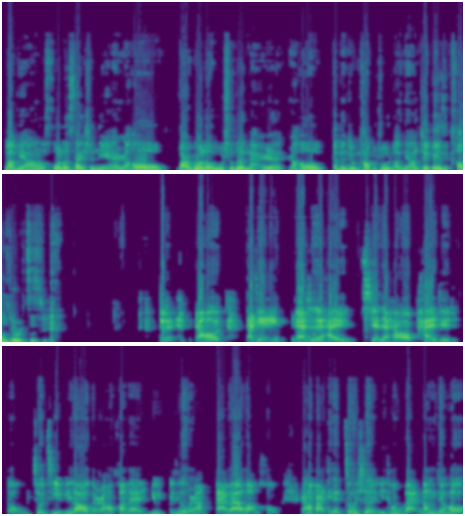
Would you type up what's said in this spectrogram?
老娘活了三十年，然后玩过了无数的男人，然后根本就靠不住。老娘这辈子靠的就是自己。对，然后大姐应该是还闲着还要拍这种周记 vlog，然后放在 YouTube 上百万网红，然后把这个周舍一通玩弄之后。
